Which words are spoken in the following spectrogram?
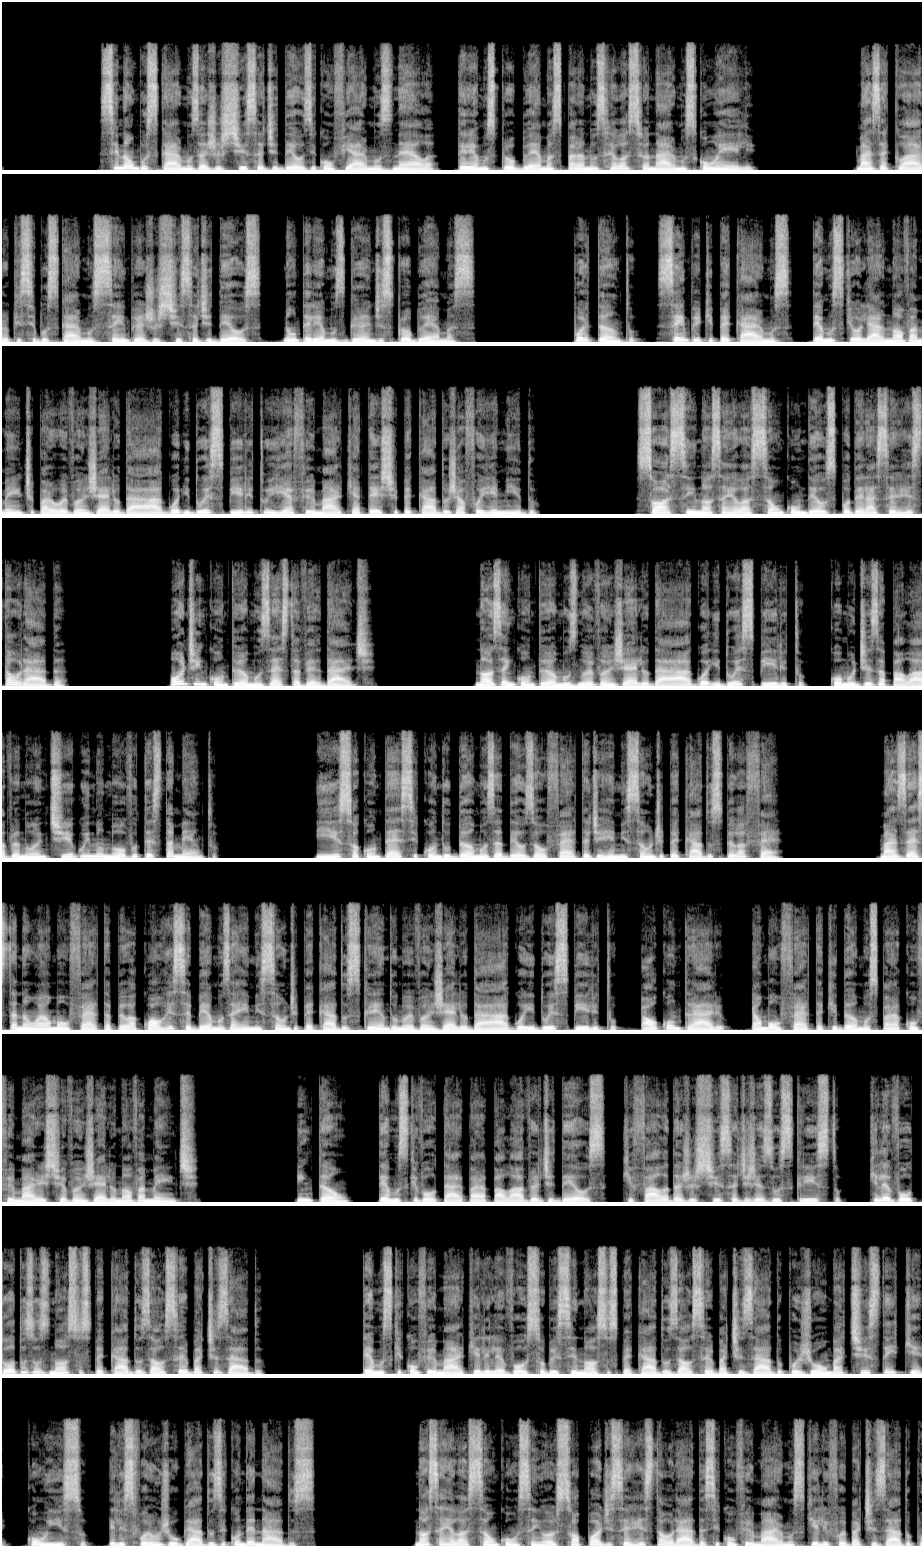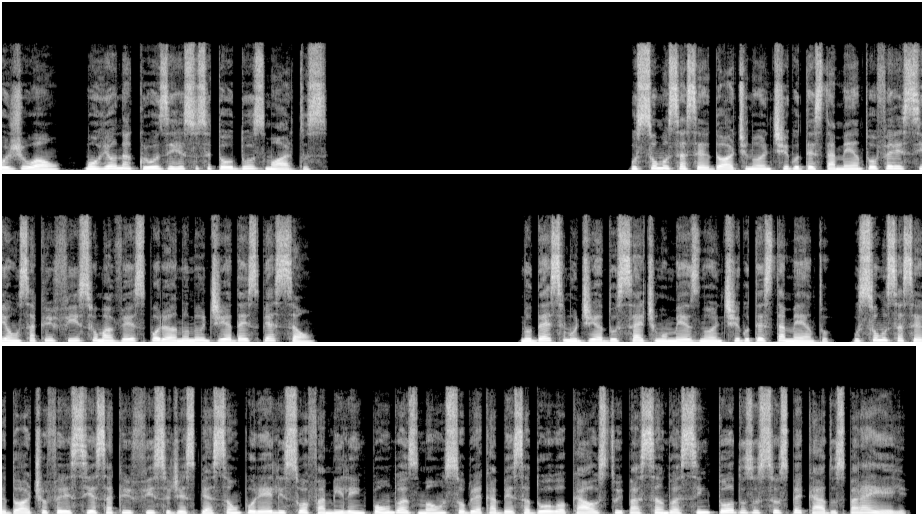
Se não buscarmos a justiça de Deus e confiarmos nela, teremos problemas para nos relacionarmos com ele. Mas é claro que se buscarmos sempre a justiça de Deus, não teremos grandes problemas. Portanto, sempre que pecarmos, temos que olhar novamente para o Evangelho da água e do Espírito e reafirmar que até este pecado já foi remido. Só assim nossa relação com Deus poderá ser restaurada. Onde encontramos esta verdade? Nós a encontramos no Evangelho da Água e do Espírito, como diz a palavra no Antigo e no Novo Testamento. E isso acontece quando damos a Deus a oferta de remissão de pecados pela fé. Mas esta não é uma oferta pela qual recebemos a remissão de pecados crendo no Evangelho da Água e do Espírito, ao contrário, é uma oferta que damos para confirmar este Evangelho novamente. Então, temos que voltar para a Palavra de Deus, que fala da justiça de Jesus Cristo, que levou todos os nossos pecados ao ser batizado. Temos que confirmar que ele levou sobre si nossos pecados ao ser batizado por João Batista e que, com isso, eles foram julgados e condenados. Nossa relação com o Senhor só pode ser restaurada se confirmarmos que ele foi batizado por João, morreu na cruz e ressuscitou dos mortos. O sumo sacerdote no Antigo Testamento oferecia um sacrifício uma vez por ano no dia da expiação. No décimo dia do sétimo mês no Antigo Testamento, o sumo sacerdote oferecia sacrifício de expiação por ele e sua família impondo as mãos sobre a cabeça do holocausto e passando assim todos os seus pecados para ele.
